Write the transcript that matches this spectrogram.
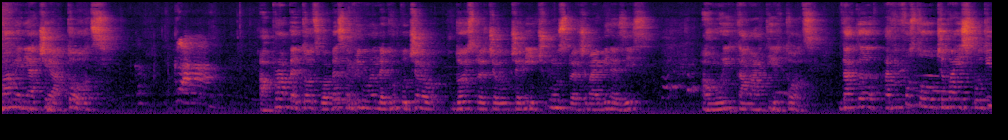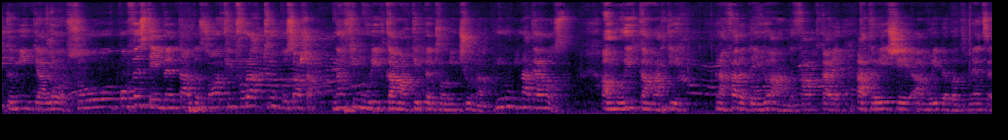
Oamenii aceia toți, aproape toți, vorbesc în primul rând de grupul celor 12 ucenici, 11 mai bine zis, au murit ca martiri toți. Dacă ar fi fost o, ceva iscodit în mintea lor, sau o poveste inventată, sau ar fi furat trupul sau așa, n-ar fi murit ca martiri pentru o minciună. Nu, n-avea rost. Au murit ca martiri, în afară de Ioan, de fapt, care a trăit și a murit de bătrânețe.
